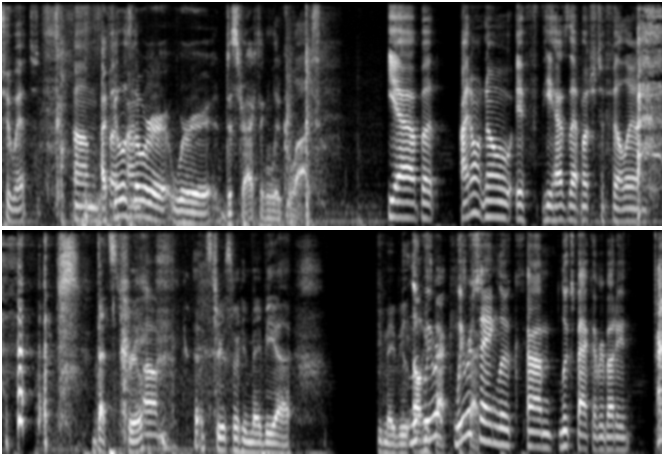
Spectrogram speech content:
to it. Um, I feel as I'm- though we're we're distracting Luke a lot. Yeah, but I don't know if he has that much to fill in. That's true. Um, That's true. So he may be. Uh, he may be. Luke, oh, we were back. we He's were back. saying Luke. Um, Luke's back, everybody.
